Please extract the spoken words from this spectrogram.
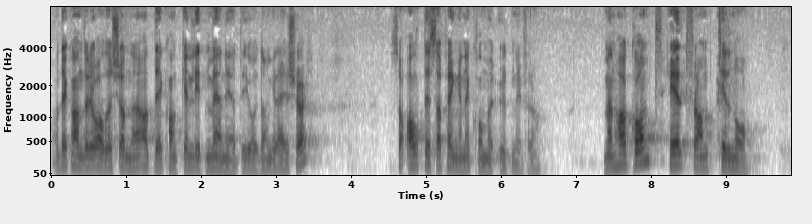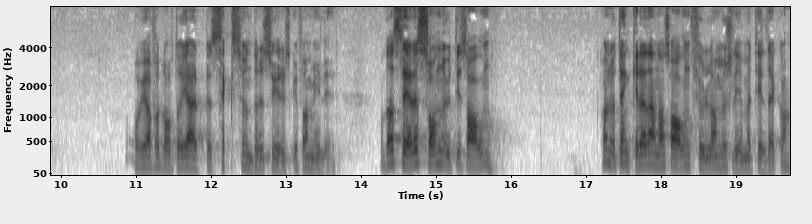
Og det kan dere jo alle skjønne at det kan ikke en liten menighet i Jordan greie sjøl. Så alt disse pengene kommer utenifra. Men har kommet helt fram til nå. Og vi har fått lov til å hjelpe 600 syriske familier. Og Da ser det sånn ut i salen. Kan du tenke deg denne salen full av muslimer tildekka?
